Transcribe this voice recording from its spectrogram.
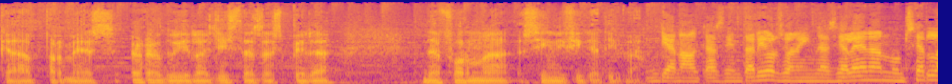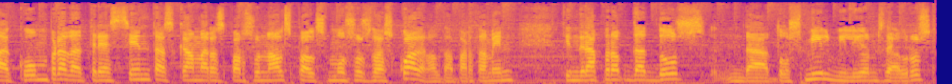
que ha permès reduir les llistes d'espera de forma significativa. I en el cas d'Interior, Joan Ignasi Helena ha anunciat la compra de 300 càmeres personals pels Mossos d'Esquadra. El departament tindrà prop de, dos, de 2.000 milions d'euros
